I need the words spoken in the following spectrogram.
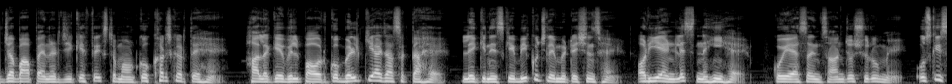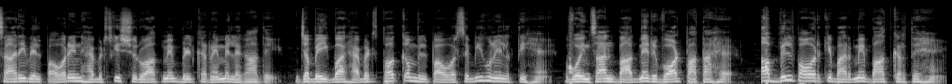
जब आप एनर्जी के फिक्स्ड अमाउंट को खर्च करते हैं। हालाँकि विल पावर को बिल्ड किया जा सकता है, लेकिन इसके भी कुछ लिमिटेशंस हैं और ये एंडलेस नहीं है। कोई ऐसा इंसान जो शुरू में उसकी सारी विल पावर इन हैबिट्स की शुरुआत में बिल्ड करने में लगा दे। जब एक बार हैबिट्स बहुत कम विल पावर से भी होने लगती हैं, वो इंसान बाद में रिवॉर्ड पाता है। अब विल पावर के बारे में बात करते हैं।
